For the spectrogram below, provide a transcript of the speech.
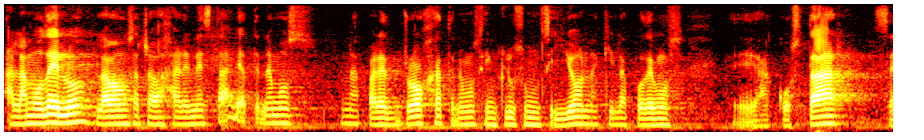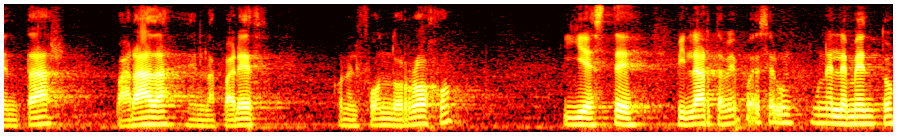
a la modelo la vamos a trabajar en esta área. Tenemos una pared roja, tenemos incluso un sillón, aquí la podemos eh, acostar, sentar, parada en la pared con el fondo rojo y este pilar también puede ser un, elemento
